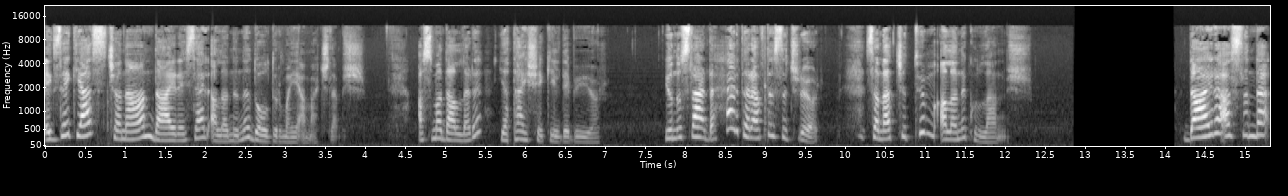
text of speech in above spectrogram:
Egzekyas çanağın dairesel alanını doldurmayı amaçlamış. Asma dalları yatay şekilde büyüyor. Yunuslar da her tarafta sıçrıyor. Sanatçı tüm alanı kullanmış. Daire aslında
